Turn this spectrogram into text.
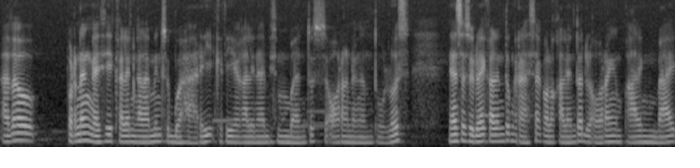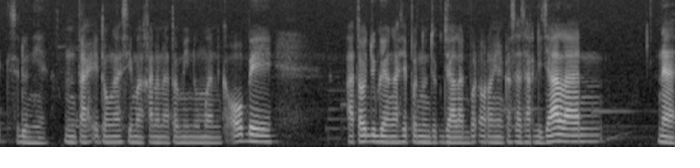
atau Pernah nggak sih kalian ngalamin sebuah hari ketika kalian habis membantu seseorang dengan tulus dan sesudahnya kalian tuh ngerasa kalau kalian tuh adalah orang yang paling baik sedunia. Entah itu ngasih makanan atau minuman ke OB, atau juga ngasih penunjuk jalan buat orang yang kesasar di jalan. Nah,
